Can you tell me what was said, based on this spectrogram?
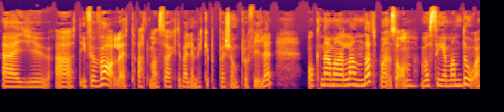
är ju att inför valet att man sökte väldigt mycket på personprofiler. Och när man har landat på en sån, vad ser man då?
